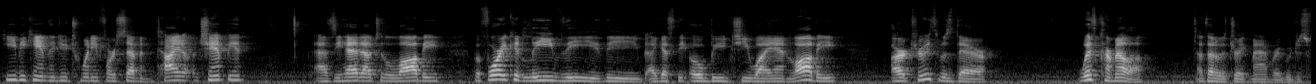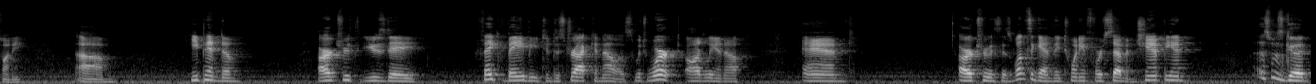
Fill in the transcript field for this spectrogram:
He became the new 24 7 title champion as he headed out to the lobby. Before he could leave the, the I guess, the OBGYN lobby, R-Truth was there with Carmella. I thought it was Drake Maverick, which is funny. Um, he pinned him. R-Truth used a fake baby to distract Kanellis, which worked, oddly enough. And R-Truth is once again the 24 7 champion. This was good.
